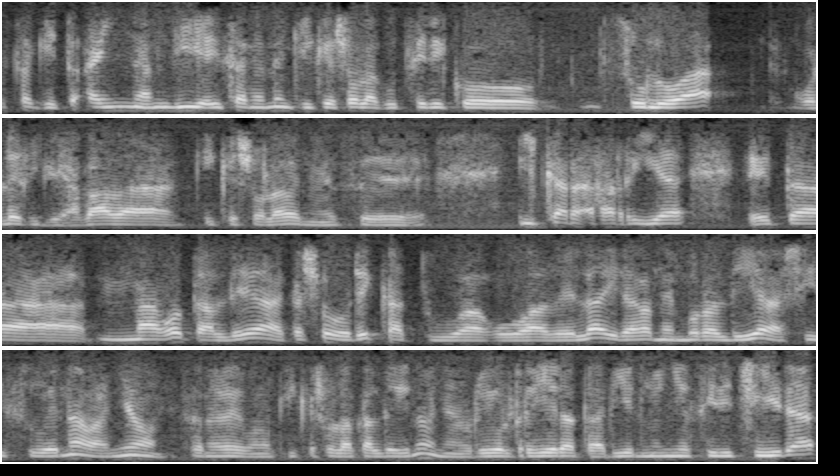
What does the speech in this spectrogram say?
Ez dakit, hain handia izan den Kikesola utziriko zuloa, golegilea bada Kikesola, baina ez e, ikaragarria eta nago taldea akaso orekatuagoa dela iragan denboraldia hasi zuena baino zen ere bueno kikesola kalde gino baina hori olriera eta bien nuñez iritsi ira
